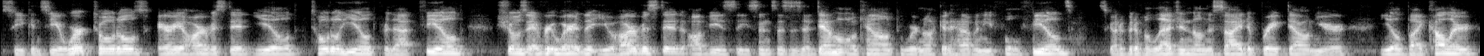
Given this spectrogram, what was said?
so you can see your work totals, area harvested, yield, total yield for that field, shows everywhere that you harvested. Obviously, since this is a demo account, we're not going to have any full fields. It's got a bit of a legend on the side to break down your yield by color,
